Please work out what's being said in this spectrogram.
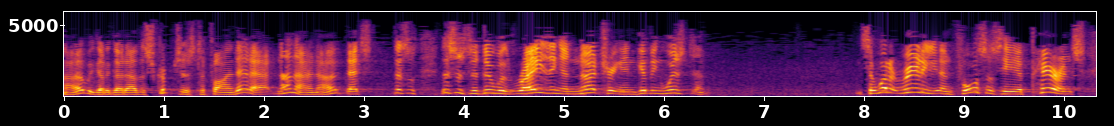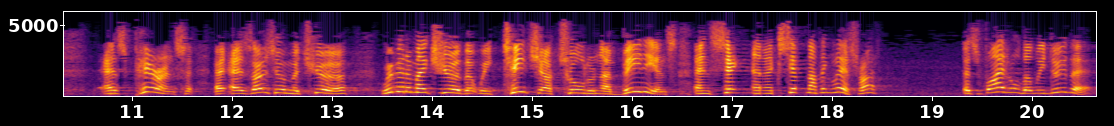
no, we've got to go to other scriptures to find that out. No, no, no. That's, this, is, this is to do with raising and nurturing and giving wisdom. So, what it really enforces here, parents, as parents, as those who are mature, we better make sure that we teach our children obedience and, sec- and accept nothing less, right? It's vital that we do that.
